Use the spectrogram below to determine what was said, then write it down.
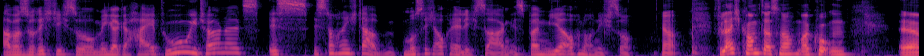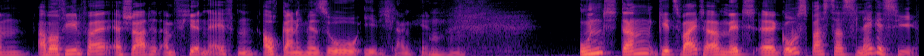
aber so richtig so mega gehypt, uh, Eternals ist, ist noch nicht da. Muss ich auch ehrlich sagen, ist bei mir auch noch nicht so. Ja, vielleicht kommt das noch, mal gucken. Ähm, aber auf jeden Fall, er startet am 4.11., auch gar nicht mehr so ewig lang hin. Mhm. Und dann geht's weiter mit äh, Ghostbusters Legacy.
